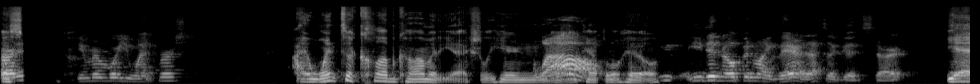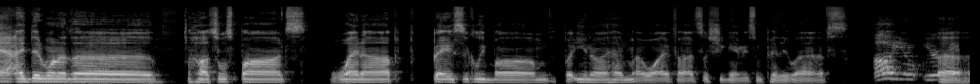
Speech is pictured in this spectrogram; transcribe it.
I. Do you remember where you went first? I went to club comedy actually here in uh, Capitol Hill. You, you did an open mic there. That's a good start. Yeah, I did one of the hustle spots, went up, basically bombed, but you know, I had my wife out, so she gave me some pity laughs. Oh, you're you're Uh,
